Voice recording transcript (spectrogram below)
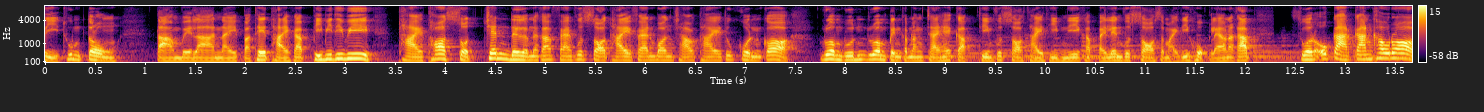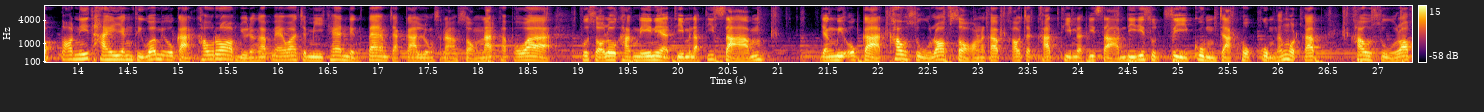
4 ทุ่มตรง ตามเวลาในประเทศไทยครับ PPTV ถ่ายทอดสดเช่นเดิมนะครับ แฟนฟุตซอลไทย แฟนบอลชาวไทย ทุกคนก็ ร่วมรุ้นร่วมเป็นกำลังใจให้กับทีมฟุตซอลไทยทีมนี้ครับไปเล่นฟุตซอลสมัยที่ 6 แล้วนะครับส่วนโอกาสการเข้ารอบ ตอนนี้ไทยยังถือว่ามีโอกาสเข้ารอบอยู่นะครับแม้ว่าจะมีแค่ 1 แต้มจากการลงสนาม 2 นัดครับเพราะว่าฟุตซอลโลกครั้งนี้เนี่ยทีมอันดับที่ 3 ยังมีโอกาสเข้าสู่รอบ2นะครับเขาจะคัดทีมอันดับที่ 3 ดีที่สุด 4 กลุ่มจาก 6 กลุ่มทั้งหมดครับเข้าสู่รอบ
